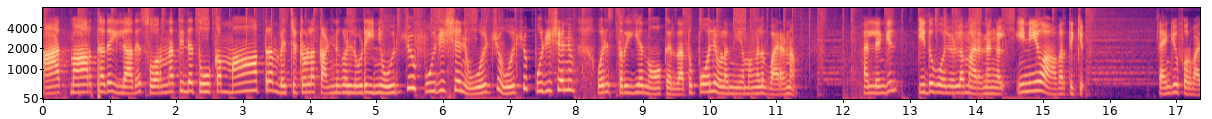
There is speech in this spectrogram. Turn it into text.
ആത്മാർത്ഥതയില്ലാതെ സ്വർണത്തിന്റെ തൂക്കം മാത്രം വെച്ചിട്ടുള്ള കണ്ണുകളിലൂടെ ഇനി ഒരു പുരുഷനും ഒരു ഒരു പുരുഷനും ഒരു സ്ത്രീയെ നോക്കരുത്. അതുപോലെയുള്ള നിയമങ്ങൾ വരണം. അല്ലെങ്കിൽ ഇതുപോലെയുള്ള മരണങ്ങൾ ഇനിയും ആവർത്തിക്കും. താങ്ക് യു ഫോർ വാച്ചിങ്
